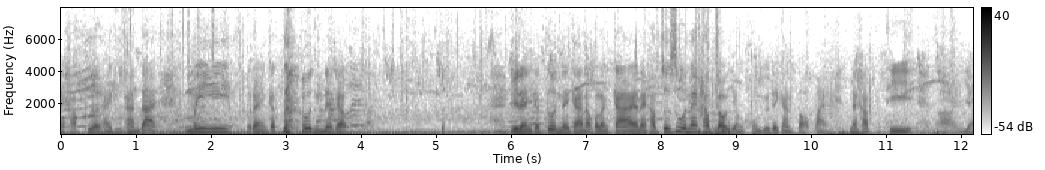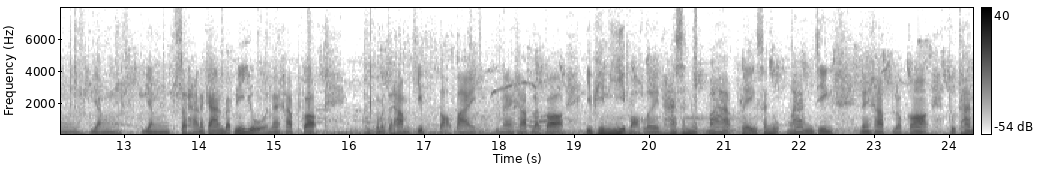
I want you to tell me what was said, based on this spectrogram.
นะครับ เพื่อให้ทุกท่านได้ มีแรงกระตุ้นนะครับมีแรงกระตุ้นในการออกกำลังกายนะครับสู้ๆนะครับเรายังคงอยู่ด้วยกันต่อไปนะครับ ที่ยังยังยังสถานการณ์แบบนี้อยู่นะครับ ก็ คุณก็จะทำคลิปต่อไปนะครับ แล้วก็ EP นี้บอกเลยนะสนุกมากเพลงสนุกมากจริงๆนะครับ แล้วก็ทุกท่าน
